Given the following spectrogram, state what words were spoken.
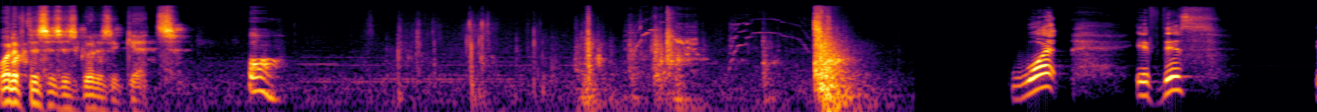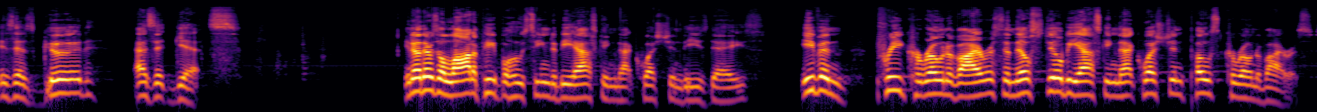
What if this is as good as it gets? Oh. What if this is as good as it gets? You know, there's a lot of people who seem to be asking that question these days, even pre coronavirus, and they'll still be asking that question post coronavirus.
